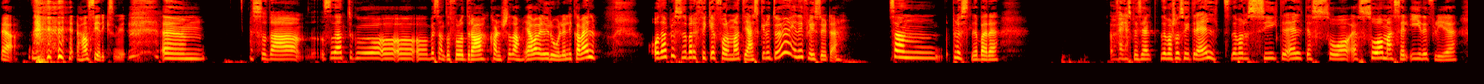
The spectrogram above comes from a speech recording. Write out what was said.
Ja. han sier ikke så mye. Um, så da, så da og, og, og, bestemte oss for å dra, kanskje. da. Jeg var veldig rolig likevel. Og da plutselig bare fikk jeg for meg at jeg skulle dø i det flystyrtet. Sånn plutselig bare Veldig spesielt. Det var så sykt reelt. Det var så sykt reelt. Jeg så, jeg så meg selv i det flyet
